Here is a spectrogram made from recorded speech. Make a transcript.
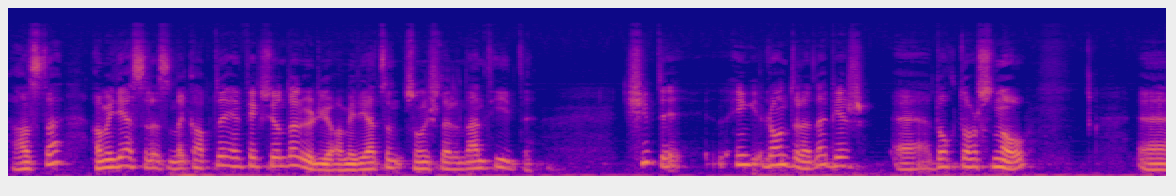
hasta ameliyat sırasında kaptığı enfeksiyondan ölüyor. Ameliyatın sonuçlarından değildi. Şimdi Londra'da bir e, Doktor Snow e,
